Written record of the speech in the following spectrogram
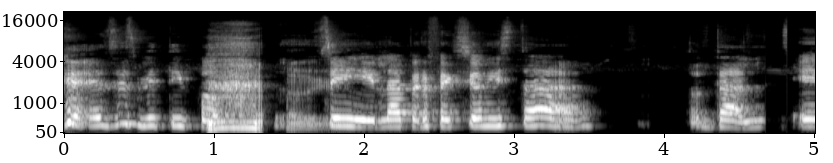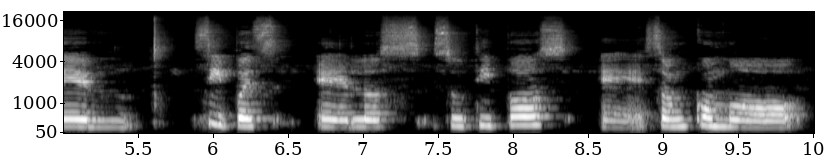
ese es mi tipo. Sí, la perfeccionista total. Em, sí, pues eh, los subtipos eh, son como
